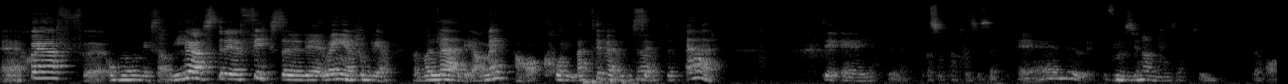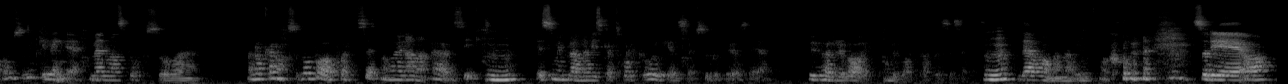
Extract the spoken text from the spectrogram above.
eh, chef eh, och hon liksom löste det, fixade det, det var inga problem. Men vad lärde jag mig? Ja, kolla till vem receptet är. Det är jättelätt. Alltså pappersrecept är lurigt. Det finns ju Mm. en anledning till att vi inte har dem så mycket längre. Men man ska också, eh, Men de kan också vara bra på ett sätt, man har en annan översikt. Mm. Det är som ibland när vi ska tolka olika recept så brukar jag säga hur hade det varit om det var ett pappersrecept? Mm. Där har man all information. Så det är ja,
